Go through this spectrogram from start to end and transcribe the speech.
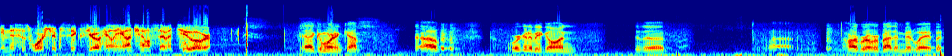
And this is Warship 60, hailing on channel 72. Over. Yeah, good morning, Cap. Uh, we're going to be going to the uh, harbor over by the Midway, but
